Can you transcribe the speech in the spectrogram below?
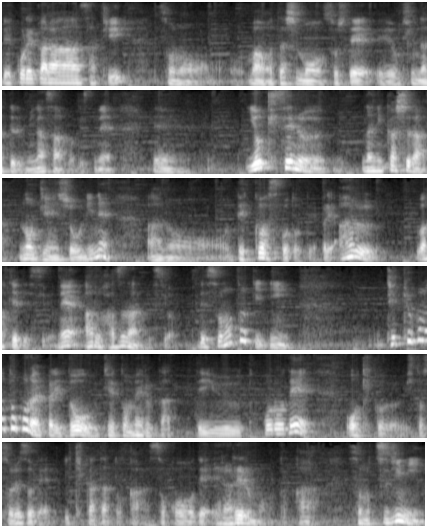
でこれから先そのまあ私もそして、えー、お気になってる皆さんもですね、えー予期せぬ何かしらの現象にねあの出くわすことってやっぱりあるわけですよね。あるはずなんですよ。でその時に結局のところはやっぱりどう受け止めるかっていうところで大きく人それぞれ生き方とかそこで得られるものとかその次に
